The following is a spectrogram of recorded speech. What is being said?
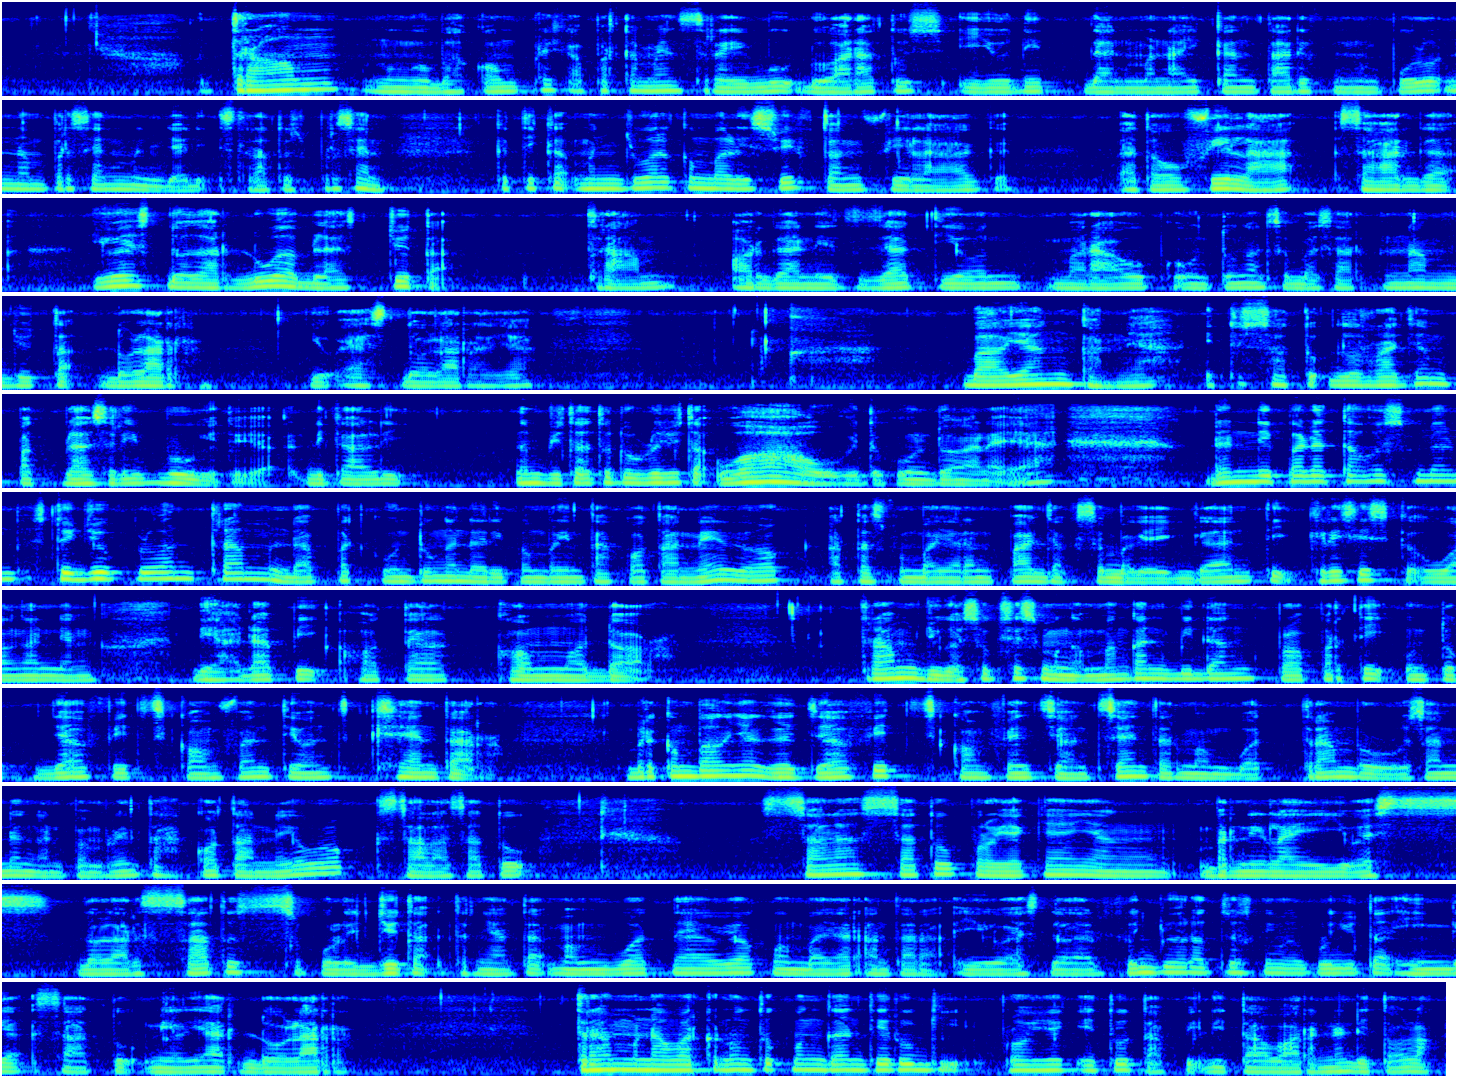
Trump mengubah komplek apartemen 1200 unit dan menaikkan tarif 66% menjadi 100% ketika menjual kembali Swifton Villa atau villa seharga US dollar 12 juta. Trump Organization meraup keuntungan sebesar 6 juta dolar US dollar ya bayangkan ya itu satu dolar aja 14 ribu gitu ya dikali 6 juta atau 20 juta. Wow gitu keuntungannya ya. Dan di pada tahun 1970-an Trump mendapat keuntungan dari pemerintah kota New York atas pembayaran pajak sebagai ganti krisis keuangan yang dihadapi Hotel Commodore. Trump juga sukses mengembangkan bidang properti untuk Javits Convention Center Berkembangnya Javits Convention Center membuat Trump berurusan dengan pemerintah kota New York. Salah satu salah satu proyeknya yang bernilai US dolar 110 juta ternyata membuat New York membayar antara US dolar 750 juta hingga 1 miliar dolar. Trump menawarkan untuk mengganti rugi proyek itu tapi ditawarannya ditolak.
